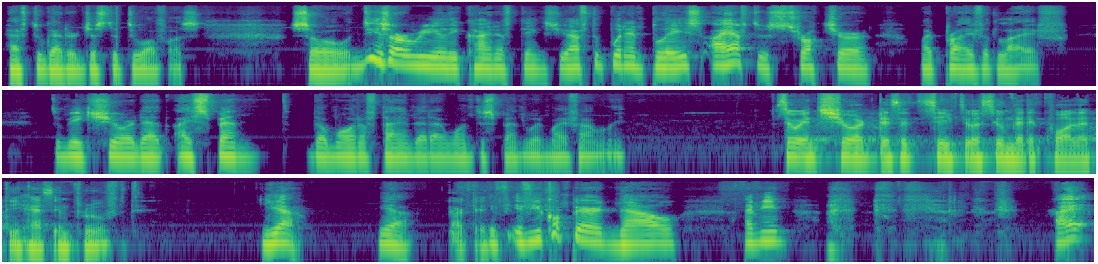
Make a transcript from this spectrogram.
have together, just the two of us. So these are really kind of things you have to put in place. I have to structure my private life to make sure that I spend the amount of time that I want to spend with my family. So, in short, is it safe to assume that the quality has improved? Yeah, yeah. Okay. If if you compare it now, I mean, I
